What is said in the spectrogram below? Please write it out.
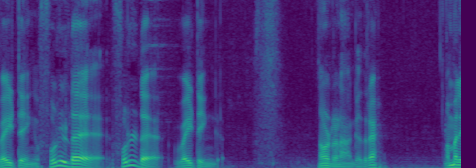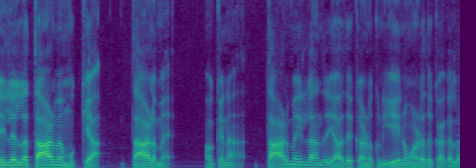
waiting full day full day waiting ನೋಡೋಣ ಹಾಗಾದರೆ. ಆಮೇಲೆ ಇಲ್ಲೆಲ್ಲ ತಾಳ್ಮೆ ಮುಖ್ಯ. ತಾಳ್ಮೆ. ಓಕೆನಾ ತಾಳ್ಮೆ ಇಲ್ಲ ಅಂದರೆ ಯಾವುದೇ ಕಾರಣಕ್ಕೂ ಏನು ಮಾಡೋದಕ್ಕಾಗಲ್ಲ.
